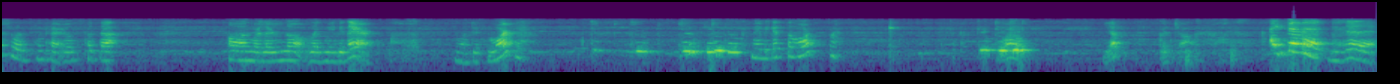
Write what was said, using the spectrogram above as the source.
This one. Okay, let's put that on where there's no, like maybe there. You want to do some more? Maybe get some more? Yep. Good job. I did it. You did it.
